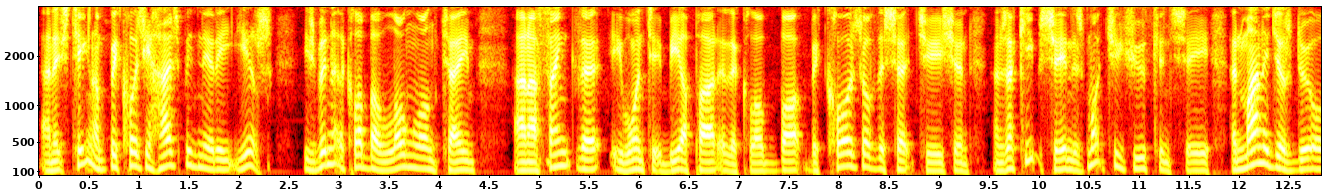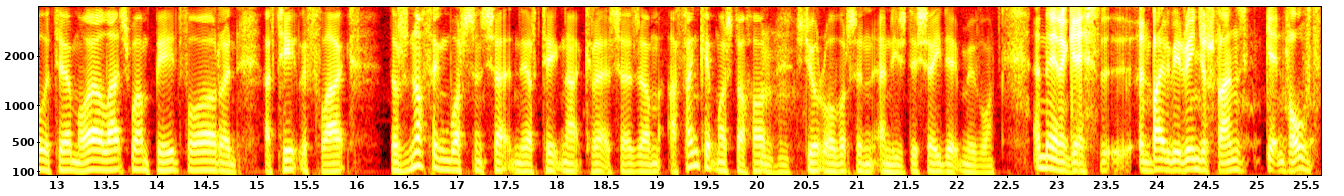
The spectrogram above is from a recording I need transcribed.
And it's taken him because he has been there eight years. He's been at the club a long, long time. And I think that he wanted to be a part of the club, but because of the situation, and as I keep saying, as much as you can say, and managers do all the time, well, that's what I'm paid for, and I take the flack. There's nothing worse than sitting there taking that criticism. I think it must have hurt mm-hmm. Stuart Robertson, and he's decided to move on. And then I guess, and by the way, Rangers fans get involved.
